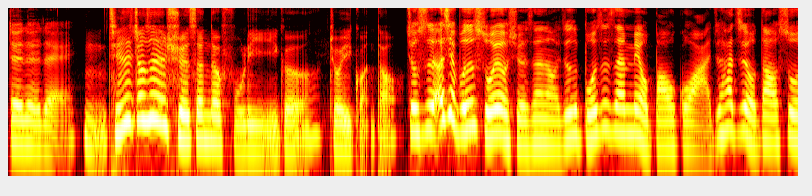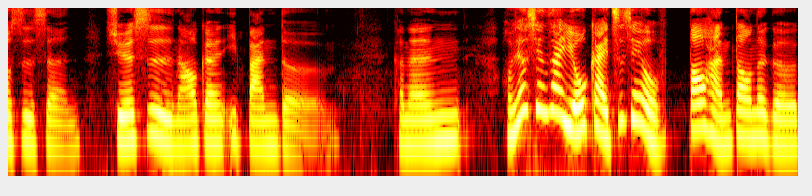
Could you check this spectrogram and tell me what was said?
对对对，嗯，其实就是学生的福利一个就医管道，就是而且不是所有学生哦，就是博士生没有包括啊，就他只有到硕士生、学士，然后跟一般的，可能好像现在有改，之前有。包含到那个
